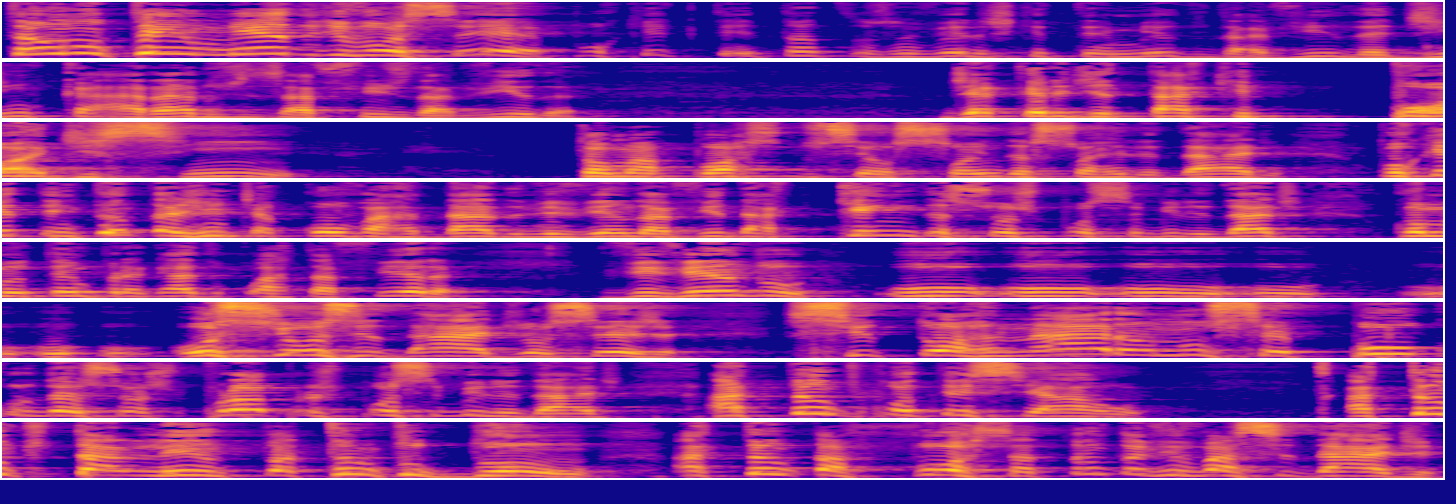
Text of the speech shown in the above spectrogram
Então eu não tenho medo de você. Por que, que tem tantas ovelhas que têm medo da vida, de encarar os desafios da vida, de acreditar que pode sim tomar posse do seu sonho, da sua realidade? Por que tem tanta gente acovardada, vivendo a vida aquém das suas possibilidades, como eu tenho pregado quarta-feira, vivendo o, o, o, ociosidade, ou seja, se tornaram no sepulcro das suas próprias possibilidades. Há tanto potencial há tanto talento, há tanto dom, há tanta força, há tanta vivacidade,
